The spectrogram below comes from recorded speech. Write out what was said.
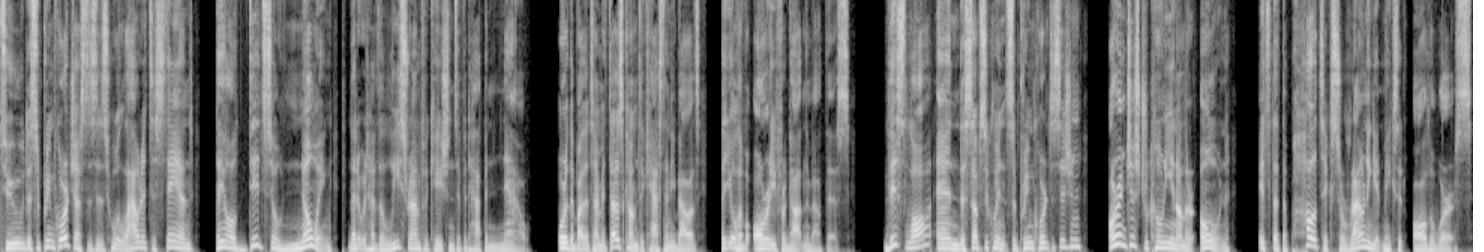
to the Supreme Court justices who allowed it to stand, they all did so knowing that it would have the least ramifications if it happened now, or that by the time it does come to cast any ballots, that you'll have already forgotten about this. This law and the subsequent Supreme Court decision aren't just draconian on their own, it's that the politics surrounding it makes it all the worse.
